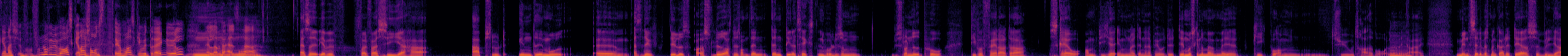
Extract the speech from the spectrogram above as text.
generation, nu er vi vores generation stemmer, skal vi drikke øl? Mm, Eller altså... Altså, jeg vil for det første sige, at jeg har absolut intet imod... Øhm, altså, det, det lød også, lød også lidt som den, den del af teksten, hvor ligesom slår ned på de forfattere, der skrev om de her emner i den her periode. Det, det er måske noget, man vil kigge på om 20-30 år, eller mm. hvad jeg. Men selv hvis man gør det der, så vil jeg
